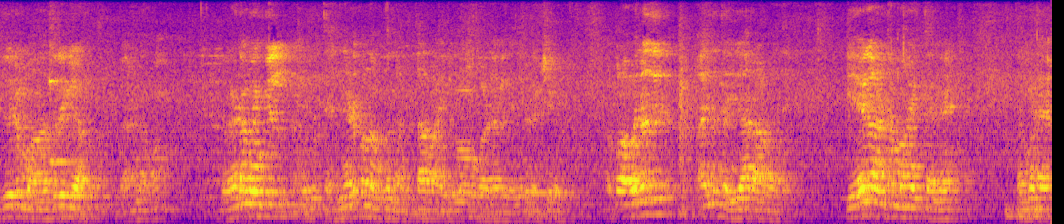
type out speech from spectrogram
ഇതൊരു മാതൃകയാണ്. കാരണം വേണമെങ്കിൽ ഒരു തെരഞ്ഞെടുപ്പ് നമുക്ക് നടത്താമായിരുന്നു വേണമെങ്കിൽ രക്ഷയുണ്ട് അപ്പോൾ അവരത് അതിന് തയ്യാറാവാതെ ഏകാന്തമായി തന്നെ 嗯好的好的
